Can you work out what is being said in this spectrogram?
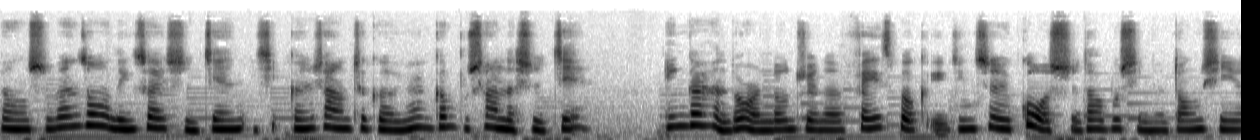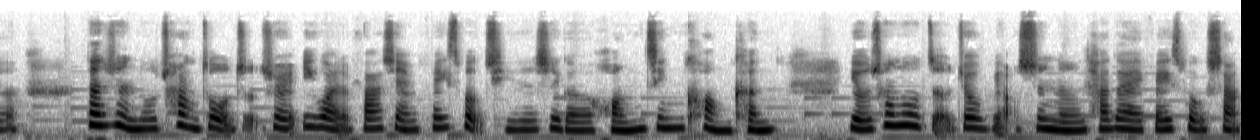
用十分钟的零碎时间，一起跟上这个永远跟不上的世界。应该很多人都觉得 Facebook 已经是过时到不行的东西了，但是很多创作者却意外的发现，Facebook 其实是个黄金矿坑。有创作者就表示呢，他在 Facebook 上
